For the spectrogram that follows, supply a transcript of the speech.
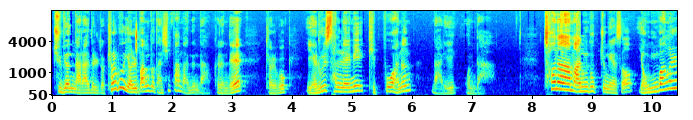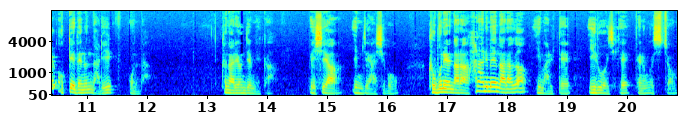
주변 나라들도 결국 열방도 다 심판받는다. 그런데 결국 예루살렘이 기뻐하는 날이 온다. 천하 만국 중에서 영광을 얻게 되는 날이 온다. 그 날이 언제입니까? 메시아 임재하시고 그분의 나라, 하나님의 나라가 임할 때 이루어지게 되는 것이죠.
